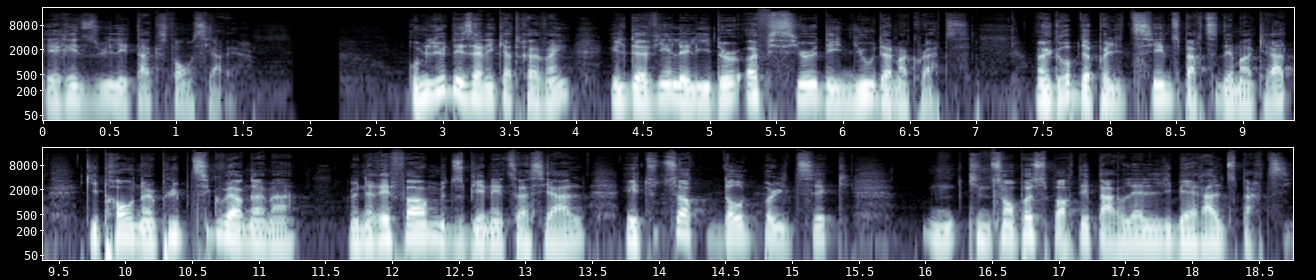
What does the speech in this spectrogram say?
et réduit les taxes foncières. Au milieu des années 80, il devient le leader officieux des New Democrats, un groupe de politiciens du Parti démocrate qui prône un plus petit gouvernement, une réforme du bien-être social et toutes sortes d'autres politiques qui ne sont pas supportées par l'aile libérale du parti.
